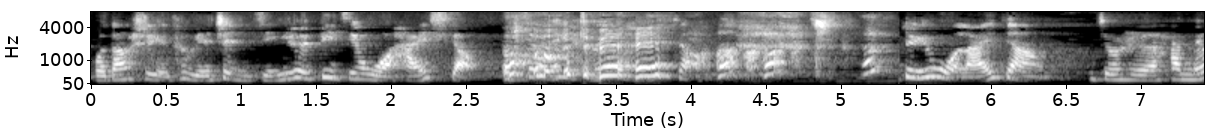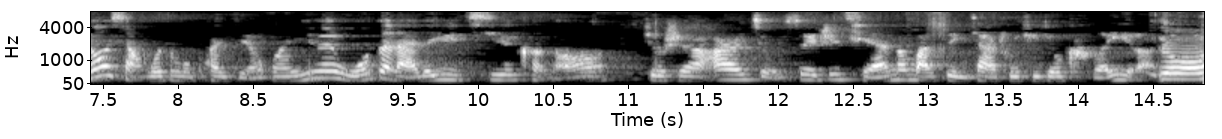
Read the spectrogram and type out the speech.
我当时也特别震惊，因为毕竟我还小，对，小。对于我来讲，就是还没有想过这么快结婚，因为我本来的预期可能就是二十九岁之前能把自己嫁出去就可以了。哦，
